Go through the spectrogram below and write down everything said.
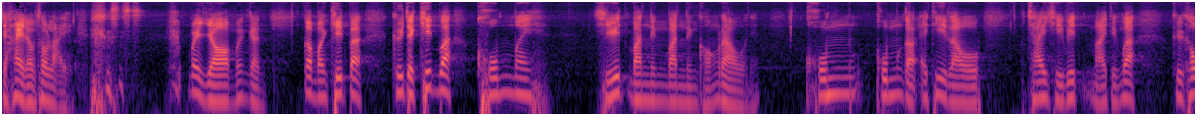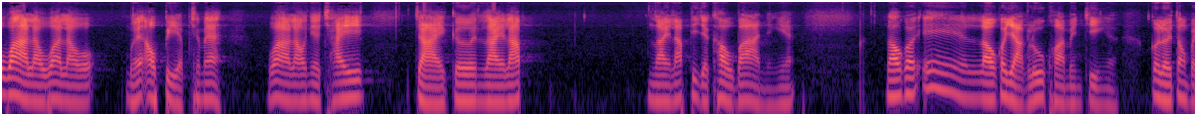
จะให้เราเท่าไหร่ ไม่ยอมเหมือนกัน ก็มาคิดว่า คือจะคิดว่าคุ้มไหมชีวิตวันหนึ่งวันหนึ่งของเราเนี่ย คุ้มคุ้มกับไอ้ที่เราใช้ชีวิตหมายถึงว่า คือเขาว่าเราว่าเราเหมือนเอาเปรียบใช่ไหมว่าเราเนี่ยใช้จ่ายเกินรายรับ รายรับที่จะเข้าบ้านอย่างเงี้ย เราก็เออเราก็อยากรู้ความเป็นจริงอะก็เลยต้องไป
